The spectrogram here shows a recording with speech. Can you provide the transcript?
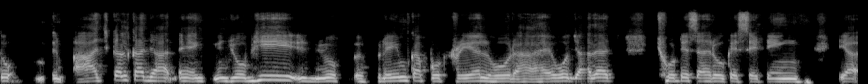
तो आजकल का जो भी जो प्रेम का पोर्ट्रेयल हो रहा है वो ज़्यादा छोटे शहरों के सेटिंग या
